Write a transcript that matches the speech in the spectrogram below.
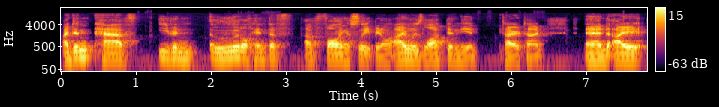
I didn't have even a little hint of of falling asleep. You know, I was locked in the entire time, and I.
